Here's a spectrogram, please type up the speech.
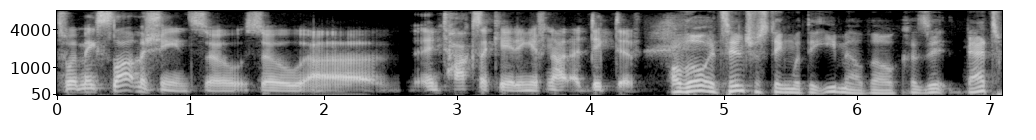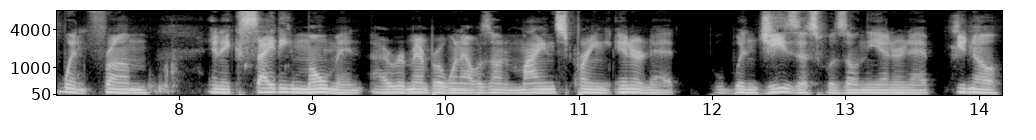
So what makes slot machines so so uh, intoxicating if not addictive. Although it's interesting with the email though because it that's went from an exciting moment i remember when i was on mindspring internet when jesus was on the internet you know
